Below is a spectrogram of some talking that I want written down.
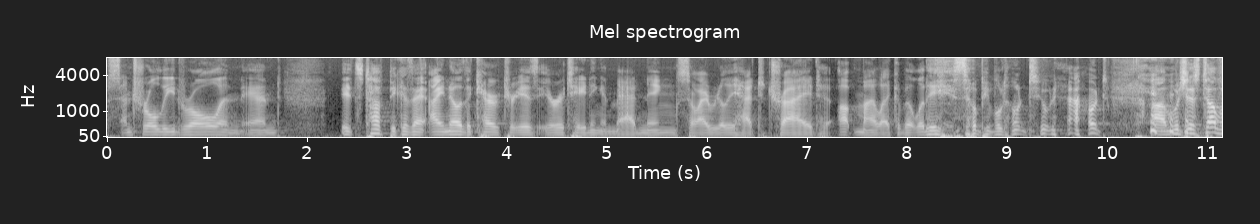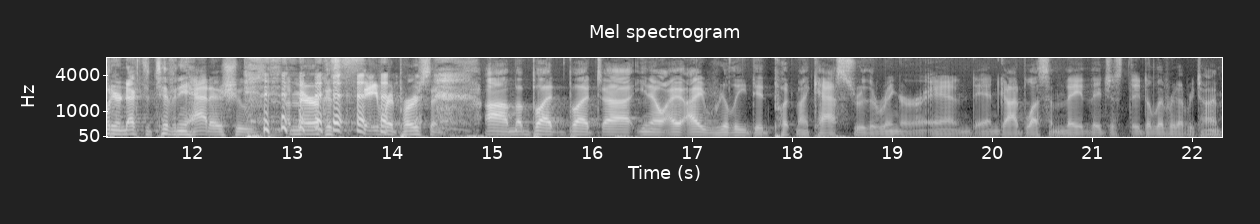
central lead role, and and it's tough because I, I know the character is irritating and maddening, so I really had to try to up my likability so people don't tune out, um, which is tough when you're next to Tiffany Haddish, who's America's favorite person. Um, but but uh, you know, I, I really did put my cast through the ringer, and and God bless them, they they just they delivered every time.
